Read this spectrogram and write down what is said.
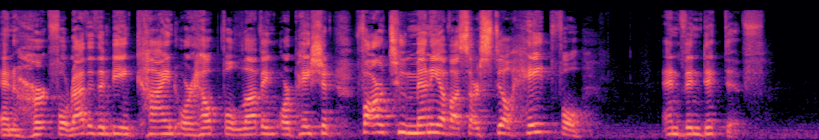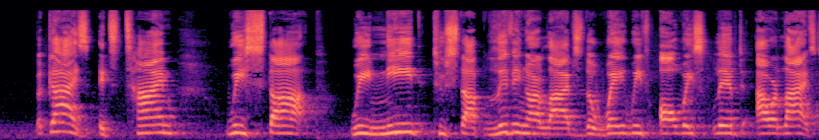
and hurtful. Rather than being kind or helpful, loving or patient, far too many of us are still hateful and vindictive. But guys, it's time we stop. We need to stop living our lives the way we've always lived our lives.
